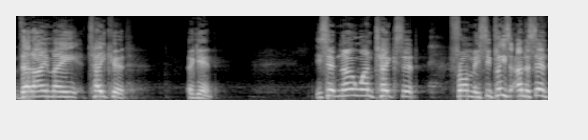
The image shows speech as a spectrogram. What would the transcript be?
that I may take it again. He said, No one takes it from me. See, please understand,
